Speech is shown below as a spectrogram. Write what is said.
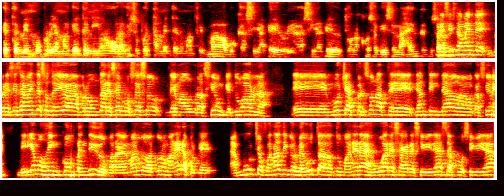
este mismo problema que he tenido ahora, que supuestamente no me han firmado porque hacía aquello y hacía aquello y todas las cosas que dicen la gente. Precisamente, precisamente eso te iba a preguntar, ese proceso de maduración que tú hablas. Eh, muchas personas te, te, han tildado en ocasiones, diríamos, de incomprendido, para llamarlo de alguna manera, porque a muchos fanáticos les gusta tu manera de jugar, esa agresividad, esa explosividad,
